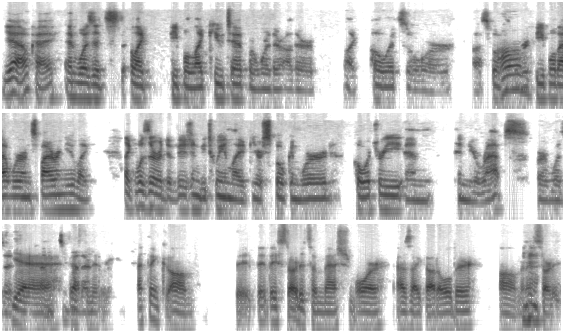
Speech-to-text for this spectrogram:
Yeah. Okay. And was it like people like Q-Tip, or were there other like poets or uh, spoken Um, word people that were inspiring you? Like, like was there a division between like your spoken word poetry and and your raps, or was it Yeah, together? definitely. I think um, they they started to mesh more as I got older, um, and I Mhm. started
